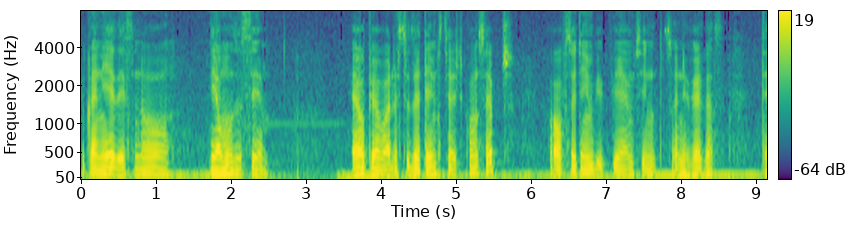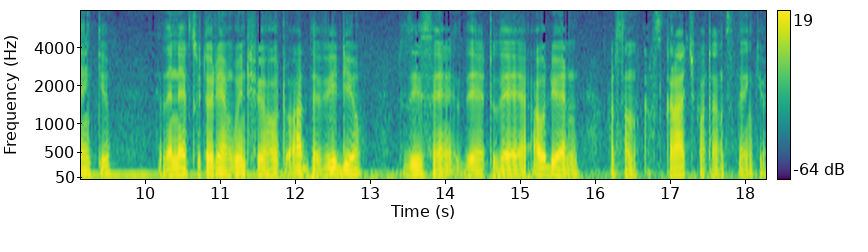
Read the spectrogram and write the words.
you can hear there's no they're almost the same. I hope you have understood the time stretch concept of setting bpms in sony vegas. Thank you. In the next tutorial i'm going to show you how to add the video to this uh, the to the audio and add some scratch patterns thank you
